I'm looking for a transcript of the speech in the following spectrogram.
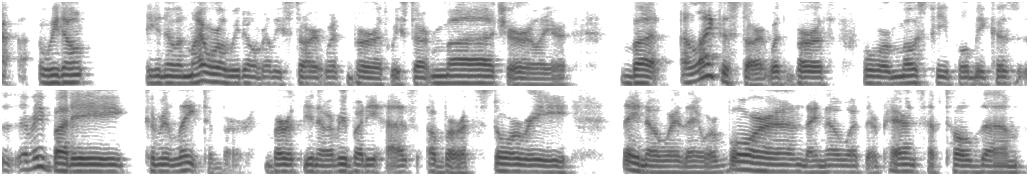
we don't, you know, in my world, we don't really start with birth. We start much earlier but I like to start with birth for most people because everybody can relate to birth. Birth, you know, everybody has a birth story. They know where they were born, they know what their parents have told them.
